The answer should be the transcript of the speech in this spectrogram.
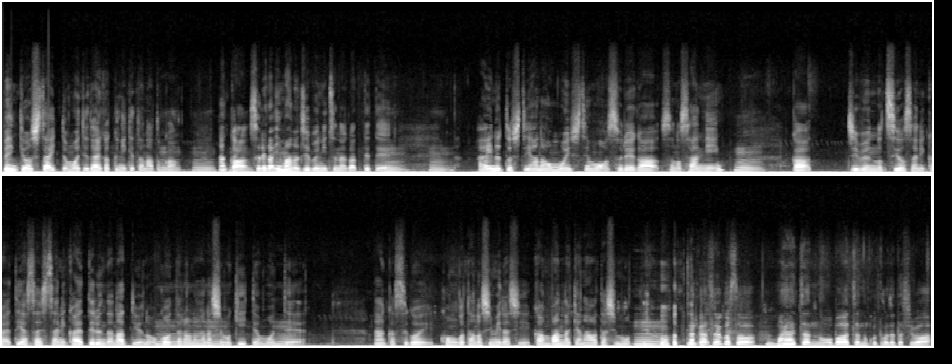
勉強したいって思えて大学に行けたなとか、なんかそれが今の自分につながってて、うん。アイヌとして嫌な思いしてもそれがその3人うん。が自分の強さに変えて優しさに変えてるんだなっていうのをうん。孝太郎の話も聞いて思って、なんかすごい今後楽しみだし頑張んなきゃな私もってうん。思って。る、なんかそれこそ、うん。まやちゃんのおばあちゃんの言葉で私は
